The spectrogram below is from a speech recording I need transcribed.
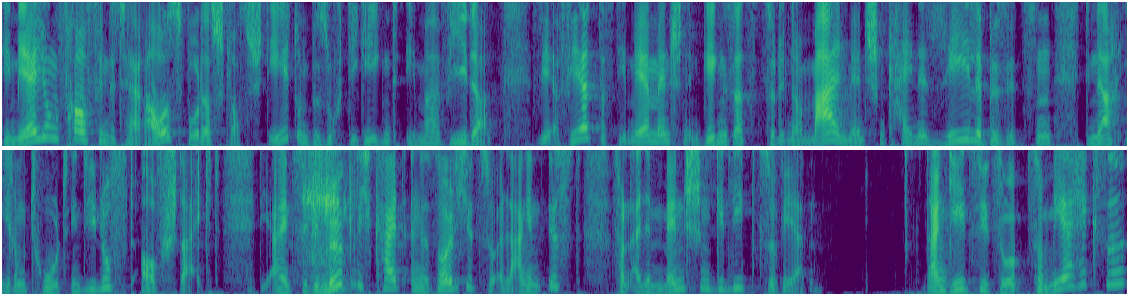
Die Meerjungfrau findet heraus, wo das Schloss steht und besucht die Gegend immer wieder. Sie erfährt, dass die Meermenschen im Gegensatz zu den normalen Menschen keine Seele besitzen, die nach ihrem Tod in die Luft aufsteigt. Die einzige Möglichkeit, eine solche zu erlangen, ist, von einem Menschen geliebt zu werden. Dann geht sie zur, zur Meerhexe,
